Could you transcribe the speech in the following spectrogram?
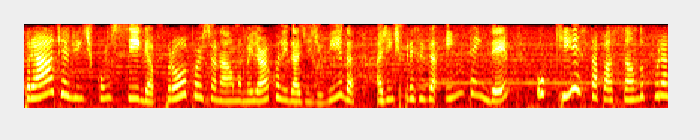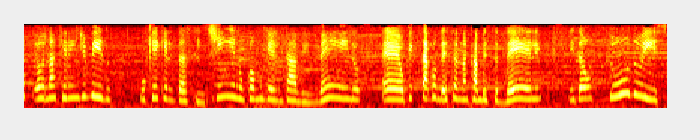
para que a gente consiga proporcionar uma melhor qualidade de vida, a gente precisa entender o que está passando por naquele indivíduo. O que, que ele está sentindo, como que ele está vivendo, é, o que está acontecendo na cabeça dele. Então, tudo isso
